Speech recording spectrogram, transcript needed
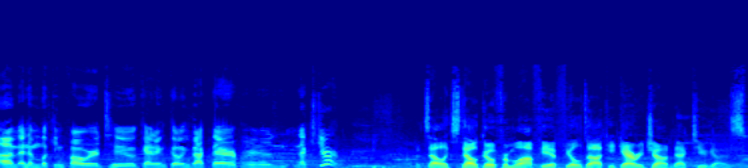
Um, and I'm looking forward to kind of going back there for next year. That's Alix Talkow from Lafayette Field Hockey. Gary John, back to you guys.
